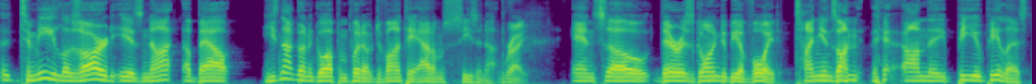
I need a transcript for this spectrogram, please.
uh, to me, Lazard is not about. He's not going to go up and put a Davante Adams season up, right. and so there is going to be a void. Tonyan's on on the PUP list,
